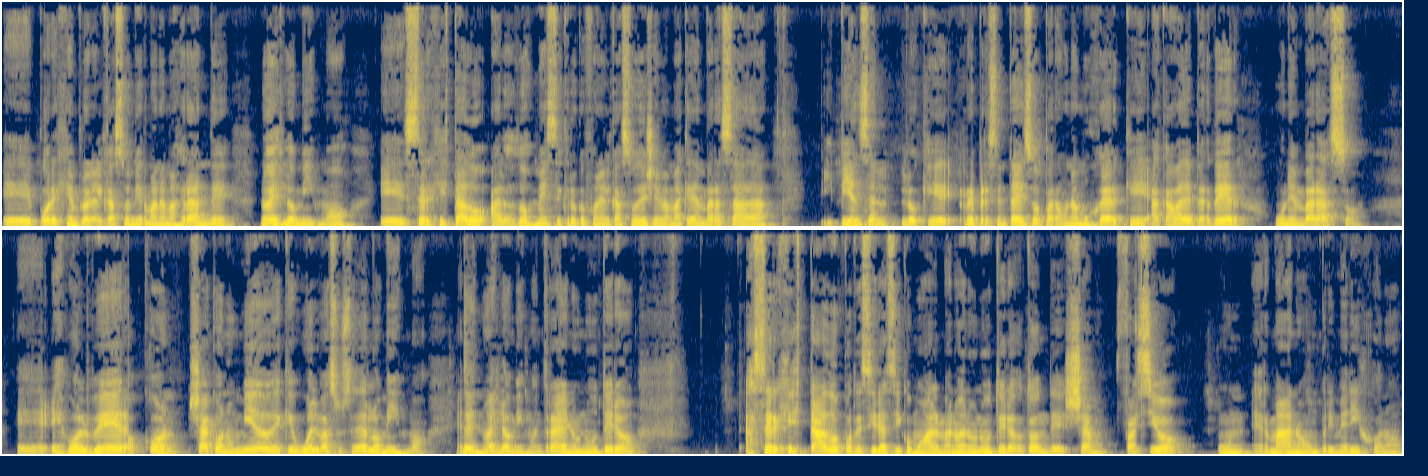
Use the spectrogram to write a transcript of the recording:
eh, por ejemplo, en el caso de mi hermana más grande, no es lo mismo eh, ser gestado a los dos meses, creo que fue en el caso de ella, y mamá queda embarazada, y piensen lo que representa eso para una mujer que acaba de perder un embarazo. Eh, es volver con, ya con un miedo de que vuelva a suceder lo mismo. Entonces no es lo mismo entrar en un útero a ser gestado, por decir así como alma, ¿no? En un útero donde ya falleció un hermano, un primer hijo, ¿no?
